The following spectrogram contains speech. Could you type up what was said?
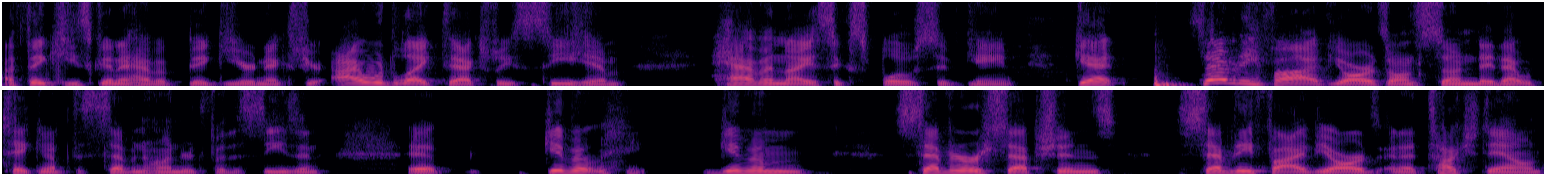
I think he's going to have a big year next year. I would like to actually see him have a nice explosive game, get 75 yards on Sunday. That would take him up to 700 for the season. Uh, give him, give him seven receptions, 75 yards and a touchdown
